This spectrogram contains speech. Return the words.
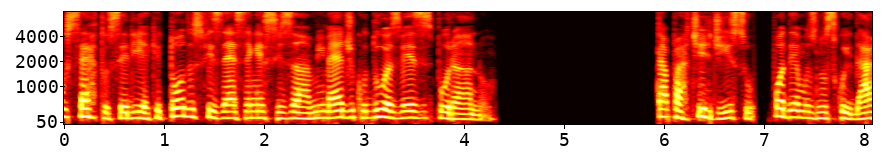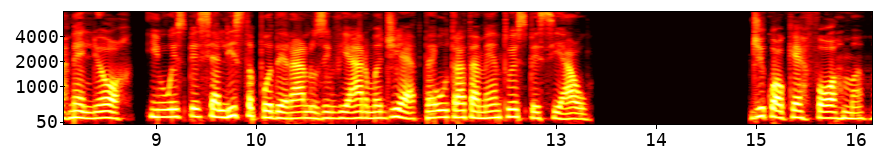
O certo seria que todos fizessem esse exame médico duas vezes por ano. A partir disso, podemos nos cuidar melhor, e o especialista poderá nos enviar uma dieta ou tratamento especial. De qualquer forma,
